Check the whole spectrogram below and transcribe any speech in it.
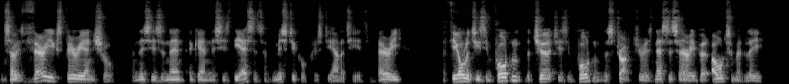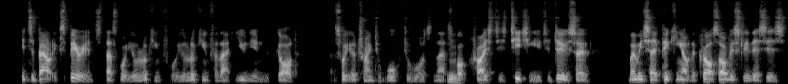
And so it's very experiential. And this is, and again, this is the essence of mystical Christianity. It's very, the theology is important, the church is important, the structure is necessary, but ultimately it's about experience. That's what you're looking for. You're looking for that union with God. That's what you're trying to walk towards, and that's mm. what Christ is teaching you to do. So when we say picking up the cross, obviously this is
